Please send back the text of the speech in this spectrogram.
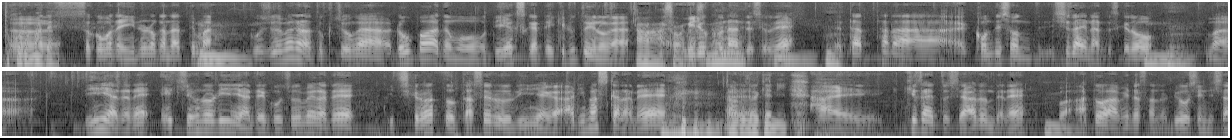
ところまうん。で、そこまでいるのかなって、まあうん。50メガの特徴がローパワーでも DX ができるというのがああそうですね。魅力なんですよね。うん。たただ、コンディション次第なんですけど、まあ、リニアでね、HF のリニアで50メガで1キロワット出せるリニアがありますからね、あるだけに、はい、機材としてあるんでね、うん。まあ、あとは皆さんの良心に従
